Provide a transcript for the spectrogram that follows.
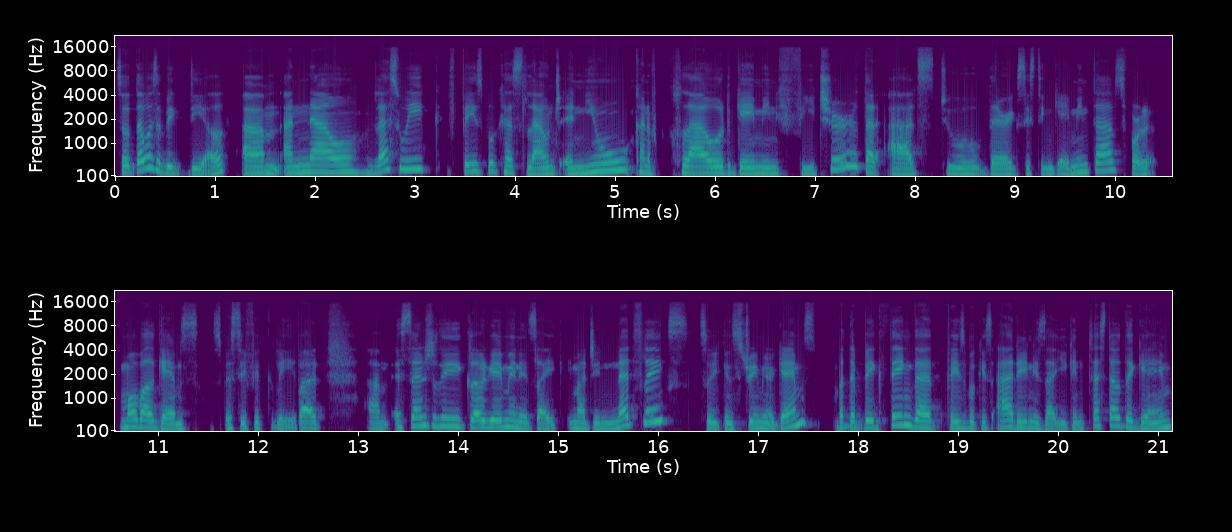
So, that was a big deal. Um, and now, last week, Facebook has launched a new kind of cloud gaming feature that adds to their existing gaming tabs for mobile games specifically. But um, essentially, cloud gaming is like imagine Netflix, so you can stream your games. But the big thing that Facebook is adding is that you can test out the game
